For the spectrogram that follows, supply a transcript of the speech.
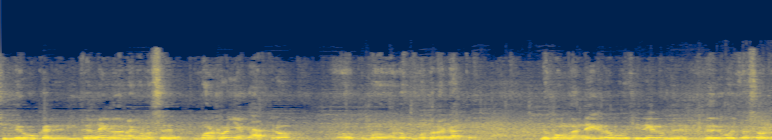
si me buscan en internet me van a conocer como el Roña Castro o como Locomotora Castro. No pongan negro porque si negro me, me doy vuelta solo.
